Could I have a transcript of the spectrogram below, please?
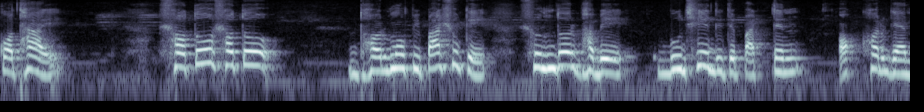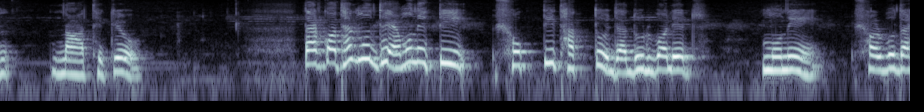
কথায় শত শত ধর্ম পিপাসুকে সুন্দরভাবে বুঝিয়ে দিতে পারতেন অক্ষর জ্ঞান না থেকেও। তার কথার মধ্যে এমন একটি শক্তি থাকতো যা দুর্বলের মনে সর্বদা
